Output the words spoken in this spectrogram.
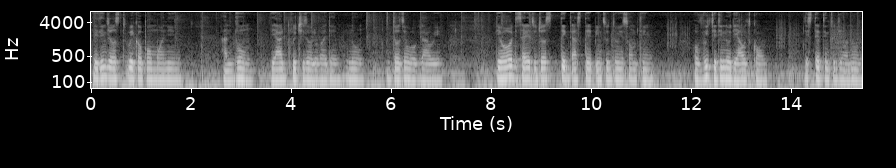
they didn't just wake up one morning and boom they had riches all over them. No it doesn't work that way. They all decided to just take that step into doing something of which they didn't know the outcome. They stepped into the unknown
